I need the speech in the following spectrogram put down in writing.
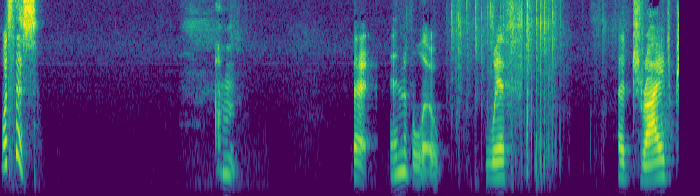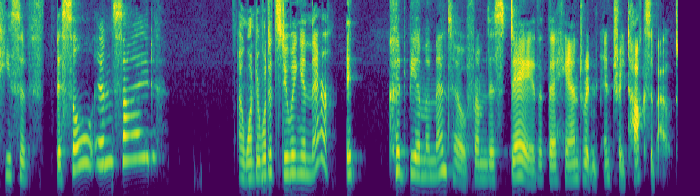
What's this? Um, the envelope with a dried piece of thistle inside. I wonder what it's doing in there. It could be a memento from this day that the handwritten entry talks about.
